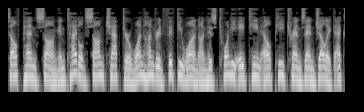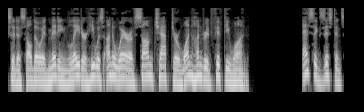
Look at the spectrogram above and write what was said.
self-penned song entitled Psalm Chapter 151 on his 2018 LP Transangelic Exodus although admitting later he was unaware of Psalm Chapter 151's existence.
